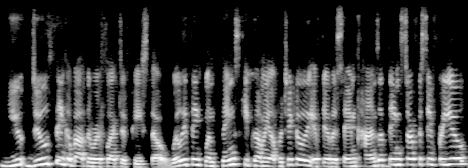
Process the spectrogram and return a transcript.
you do think about the reflective piece, though. Really think when things keep coming up, particularly if they're the same kinds of things surfacing for you.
